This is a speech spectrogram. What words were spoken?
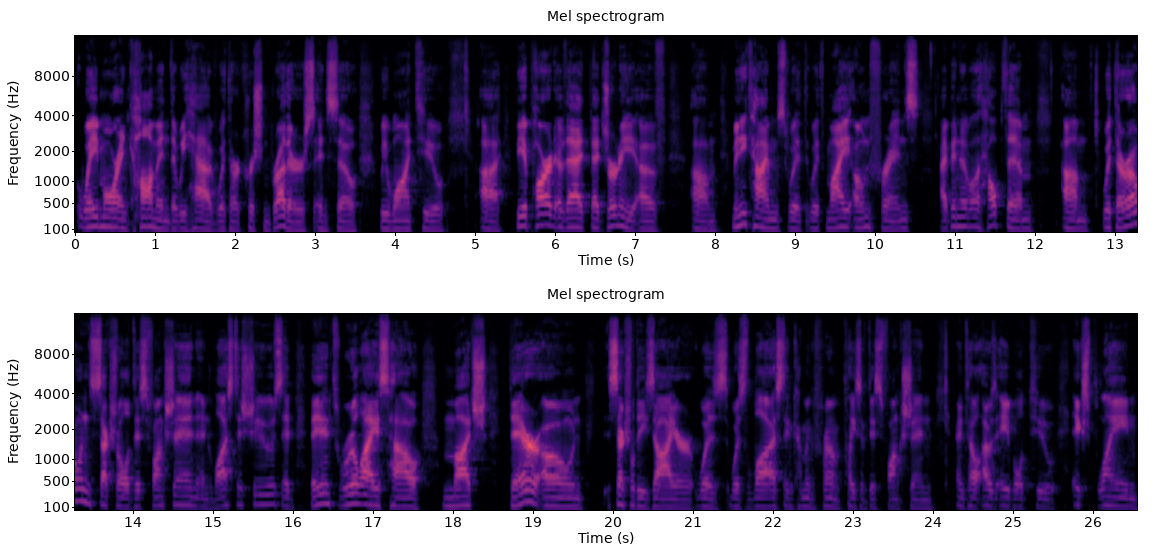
way more in common that we have with our Christian brothers, and so we want to uh, be a part of that that journey of um, many times with with my own friends. I've been able to help them um, with their own sexual dysfunction and lust issues, and they didn't realize how much their own sexual desire was was lust and coming from a place of dysfunction until I was able to explain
